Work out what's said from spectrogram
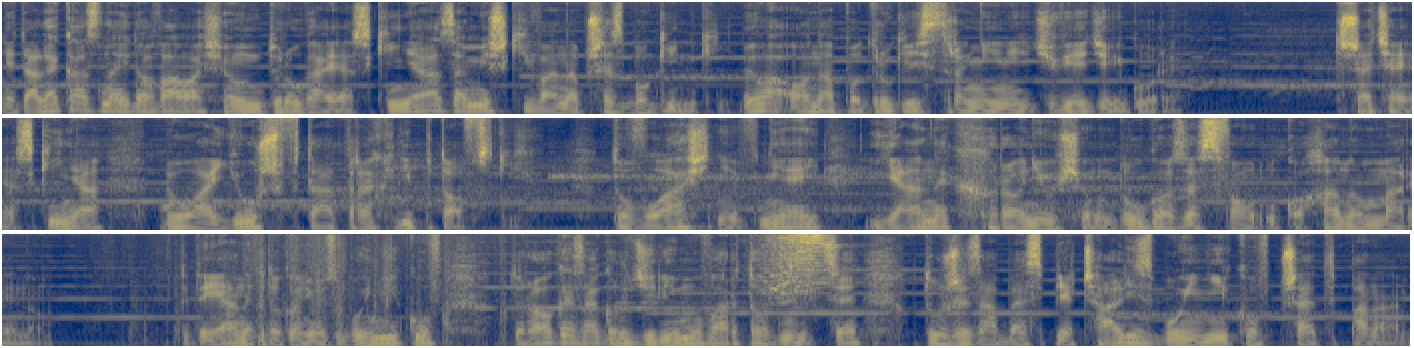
Niedaleka znajdowała się druga jaskinia zamieszkiwana przez boginki. Była ona po drugiej stronie Niedźwiedziej Góry. Trzecia jaskinia była już w Tatrach Liptowskich. To właśnie w niej Janek chronił się długo ze swą ukochaną Maryną. Gdy Janek dogonił zbójników, drogę zagrodzili mu wartownicy, którzy zabezpieczali zbójników przed panami.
